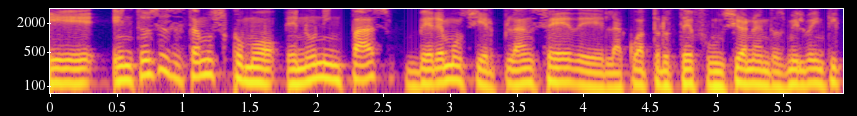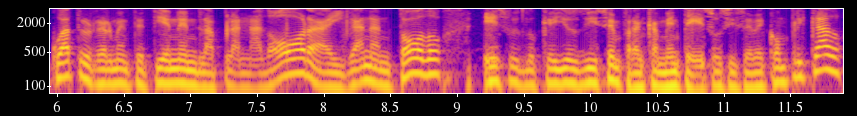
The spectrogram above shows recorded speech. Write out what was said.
Eh, entonces estamos como en un impasse, veremos si el plan C de la 4T funciona en 2024 y realmente tienen la planadora y ganan todo, eso es lo que ellos dicen, francamente eso sí se ve complicado,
